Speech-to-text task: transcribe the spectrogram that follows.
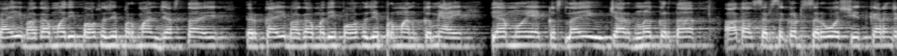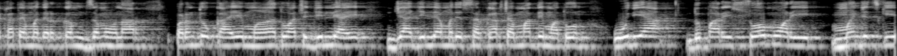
काही भागामध्ये पावसाचे प्रमाण जास्त आहे. तर काही भागामध्ये पावसाचे प्रमाण कमी आहे. त्यामुळे कसलाही विचार न करता आता सरसकट सर्व शेतकऱ्यांच्या खात्यामध्ये रक्कम जमा होणार. परंतु काही महत्त्वाचे जिल्हे आहे. ज्या जिल्ह्यामध्ये सरकारच्या माध्यमातून उद्या दुपारी सोमवारी म्हणजेच की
